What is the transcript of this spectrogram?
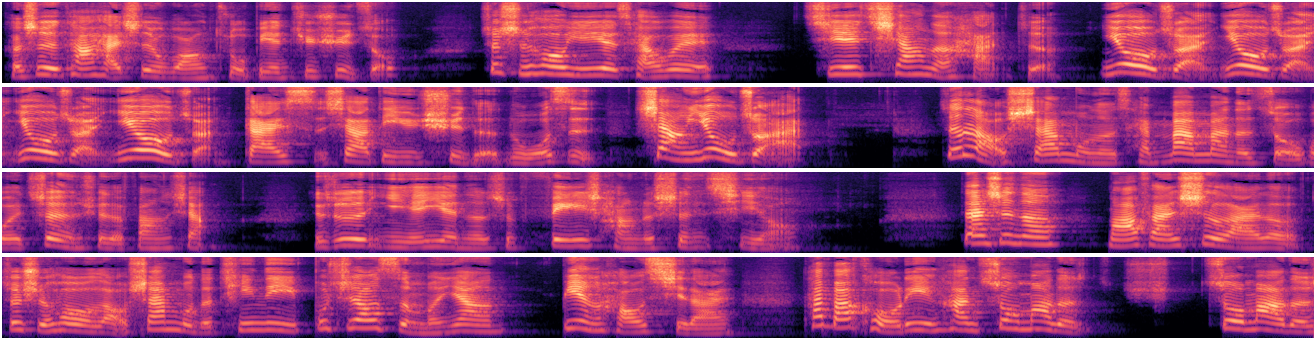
可是他还是往左边继续走，这时候爷爷才会接枪的喊着：“右转，右转，右转，右转！该死，下地狱去的骡子，向右转！”这老山姆呢，才慢慢的走回正确的方向。也就是爷爷呢，是非常的生气哦。但是呢，麻烦事来了。这时候老山姆的听力不知道怎么样变好起来，他把口令和咒骂的咒骂的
